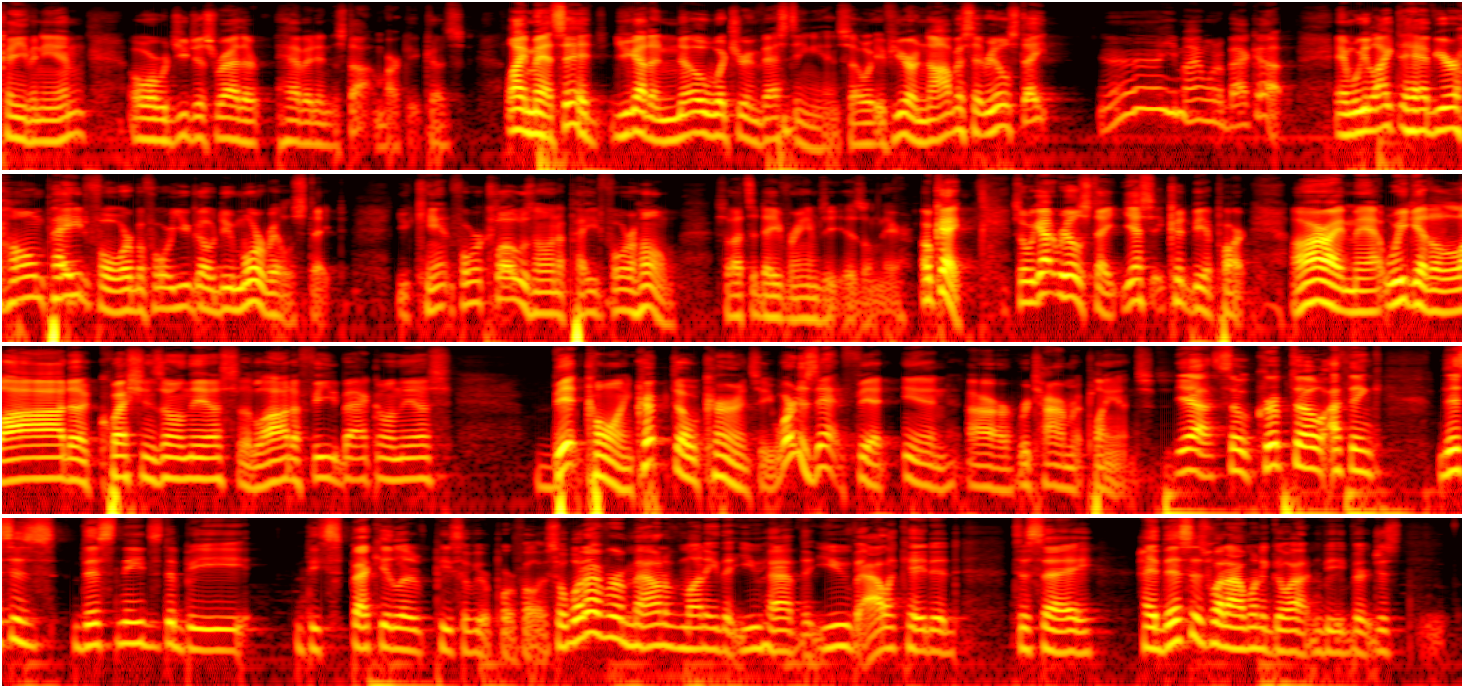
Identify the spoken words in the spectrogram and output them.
caving in? Or would you just rather have it in the stock market? Because, like Matt said, you got to know what you're investing in. So if you're a novice at real estate, uh, you might want to back up. And we like to have your home paid for before you go do more real estate. You can't foreclose on a paid for home. So that's a Dave Ramsey ism there. Okay, so we got real estate. Yes, it could be a part. All right, Matt, we get a lot of questions on this, a lot of feedback on this. Bitcoin, cryptocurrency, where does that fit in our retirement plans? Yeah, so crypto, I think this is this needs to be the speculative piece of your portfolio. So whatever amount of money that you have that you've allocated to say, hey, this is what I want to go out and be very, just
